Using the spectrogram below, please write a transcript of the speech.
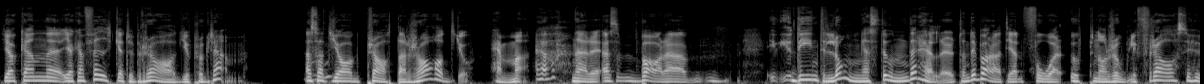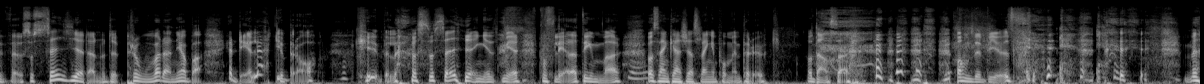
jag kan, jag kan fejka typ radioprogram. Alltså att jag pratar radio hemma. Ja. När det, alltså bara, det är inte långa stunder heller, utan det är bara att jag får upp någon rolig fras i huvudet och så säger den och typ provar den. Jag bara, ja det lät ju bra, kul. Och så säger jag inget mer på flera timmar. Och sen kanske jag slänger på mig en peruk och dansar. Om det bjuds. men,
